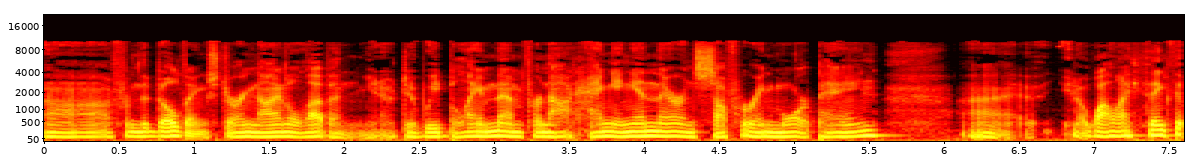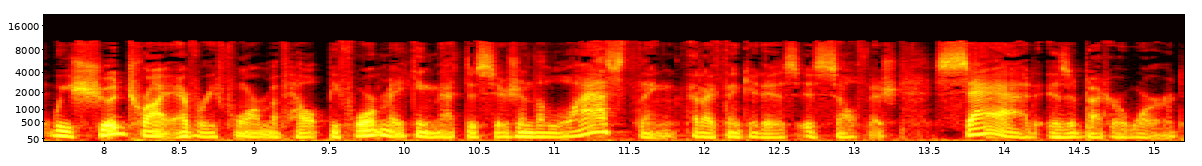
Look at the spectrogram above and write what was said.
uh, from the buildings during 9-11. You know, did we blame them for not hanging in there and suffering more pain? Uh, you know, while I think that we should try every form of help before making that decision, the last thing that I think it is, is selfish. Sad is a better word.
